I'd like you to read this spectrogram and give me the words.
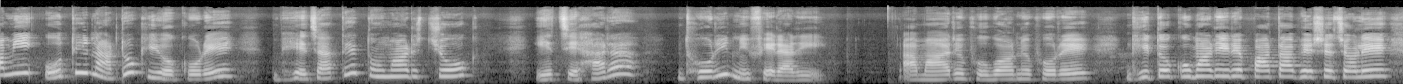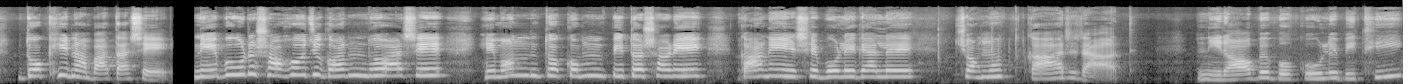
আমি অতি নাটকীয় করে ভেজাতে তোমার চোখ, এ চেহারা ধরিনি ফেরারি। আমার ভুবন ভরে ঘিতকুমারীর পাতা ভেসে চলে দক্ষিণা বাতাসে। নেবুর সহজ গন্ধ আসে, হেমন্ত কম্পিত স্বরে কানে এসে বলে গেলে, চমৎকার রাত। নীরব বকুল বিথি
